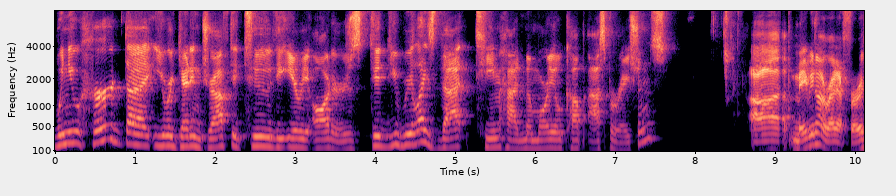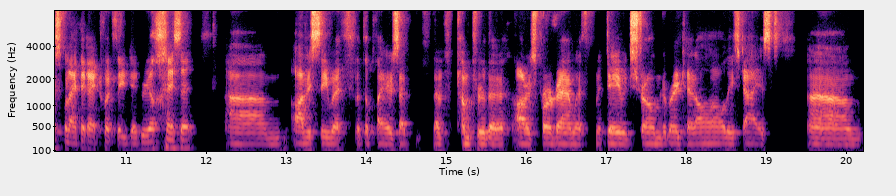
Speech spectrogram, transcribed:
When you heard that you were getting drafted to the Erie Otters, did you realize that team had Memorial Cup aspirations? Uh, maybe not right at first, but I think I quickly did realize it. Um, obviously, with with the players that have come through the Otters program, with with David Strome, DeBrincat, all, all these guys, um,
